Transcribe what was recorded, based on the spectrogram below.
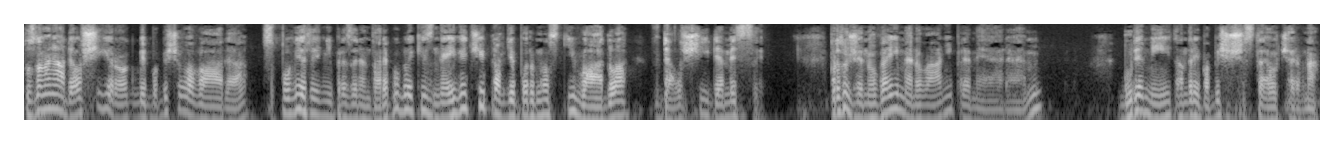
To znamená, další rok by Babišova vláda z pověření prezidenta republiky s největší pravděpodobností vládla v další demisi. Protože nové jmenování premiérem bude mít Andrej Babiš 6. června.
